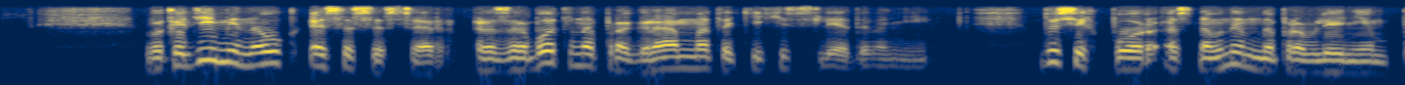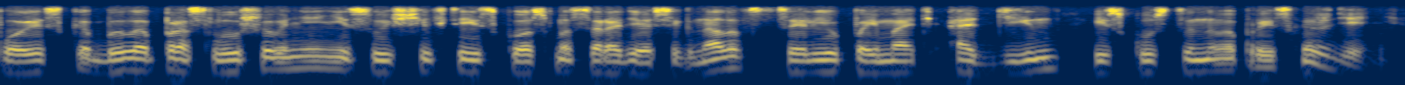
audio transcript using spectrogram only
В Академии наук СССР разработана программа таких исследований. До сих пор основным направлением поиска было прослушивание несущихся из космоса радиосигналов с целью поймать один искусственного происхождения.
